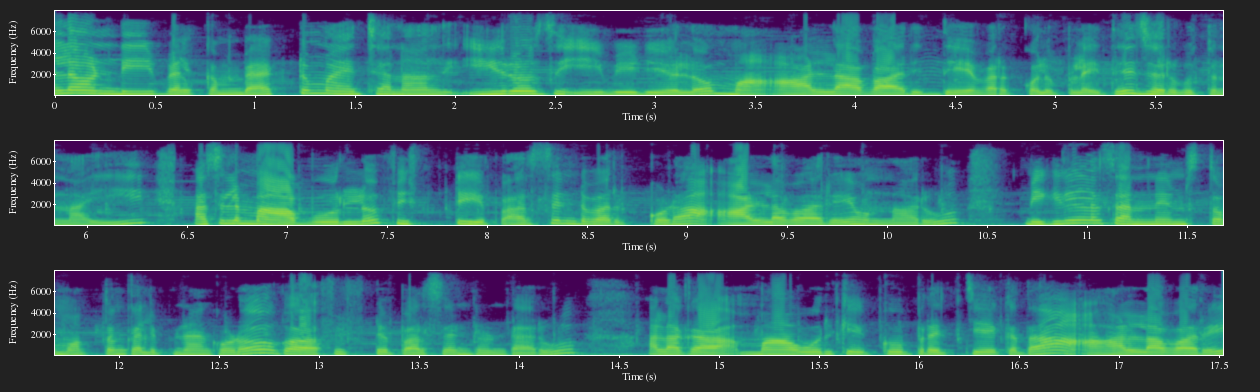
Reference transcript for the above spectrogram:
హలో అండి welcome back to my channel. ఈరోజు ఈ వీడియోలో మా ఆళ్ళవారి దేవర కొలుపులు అయితే జరుగుతున్నాయి. అసలు మా ఊర్లో ఫిఫ్టీ పర్సెంట్ వరకు కూడా ఆళ్ళవారే ఉన్నారు. మిగిలిన సన్నేమ్స్తో మొత్తం కలిపినా కూడా ఒక ఫిఫ్టీ పర్సెంట్ ఉంటారు. అలాగా మా ఊరికి ఎక్కువ ప్రత్యేకత ఆళ్ళవారే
